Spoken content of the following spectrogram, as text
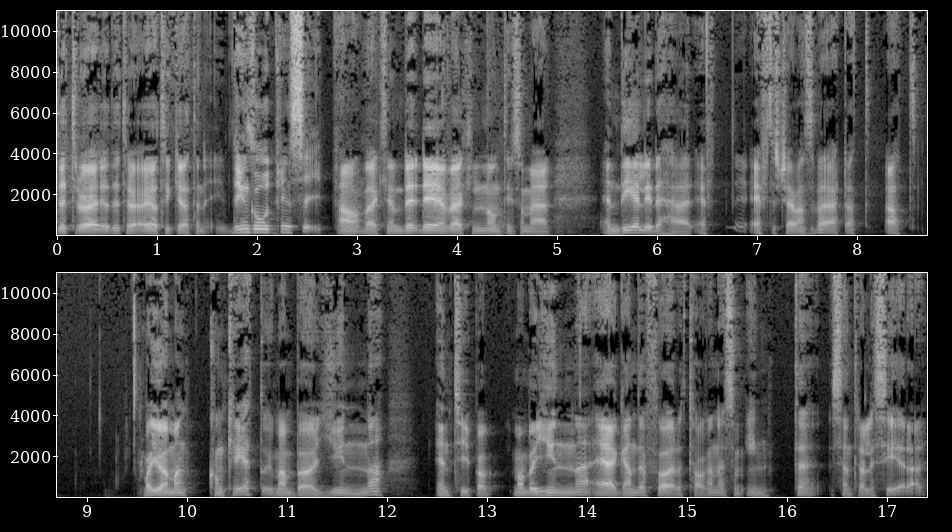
Det tror jag, det tror jag. Jag tycker att den... det är en god princip. Ja, verkligen. Det, det är verkligen någonting som är en del i det här eft- eftersträvansvärt. Att, att vad gör man konkret då? Man bör gynna en typ av, man bör gynna ägande och företagande som inte centraliserar.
